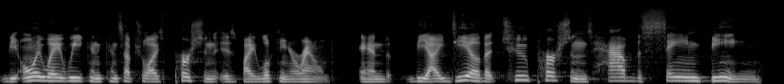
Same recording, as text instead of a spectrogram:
the only way we can conceptualize person is by looking around. And the idea that two persons have the same being,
